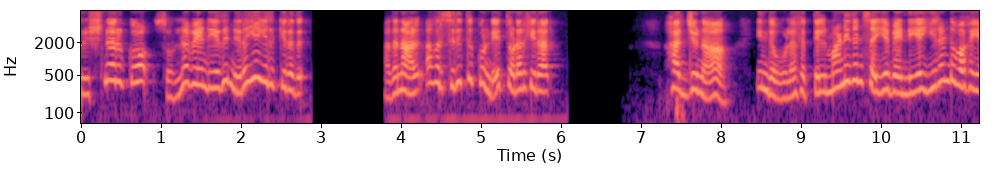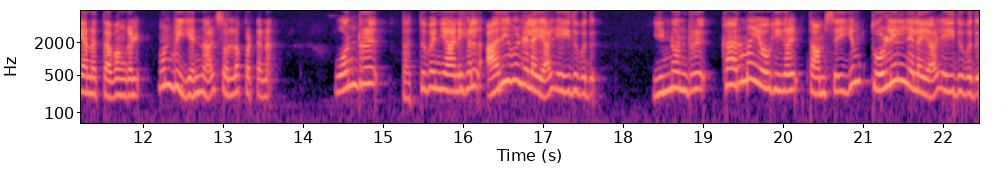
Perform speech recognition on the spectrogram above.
கிருஷ்ணருக்கோ சொல்ல வேண்டியது நிறைய இருக்கிறது. அதனால் அவர் சிரித்துக்கொண்டே தொடர்கிறார். அர்ஜுனா இந்த உலகத்தில் மனிதன் செய்ய வேண்டிய இரண்டு வகையான தவங்கள் முன்பு என்னால் சொல்லப்பட்டன. ஒன்று தத்துவ ஞானிகள் அறிவு நிலையால் எய்துவது. இன்னொன்று கர்மயோகிகள் தாம் செய்யும் தொழில் நிலையால் எய்துவது.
